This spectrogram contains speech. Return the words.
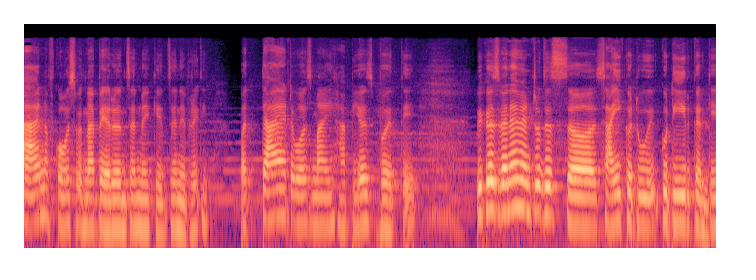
and of course with my parents and my kids and everything. But that was my happiest birthday. Because when I went to this uh, Sai Kutu- Kutir karke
